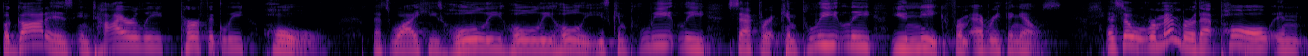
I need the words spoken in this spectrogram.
But God is entirely, perfectly whole. That's why he's holy, holy, holy. He's completely separate, completely unique from everything else. And so remember that Paul in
